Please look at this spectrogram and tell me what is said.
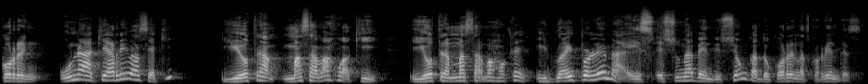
corren una aquí arriba hacia aquí y otra más abajo aquí y otra más abajo aquí. Y no hay problema, es, es una bendición cuando corren las corrientes.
